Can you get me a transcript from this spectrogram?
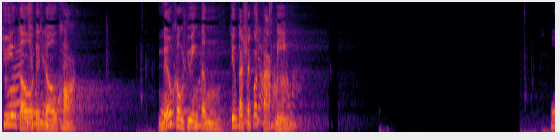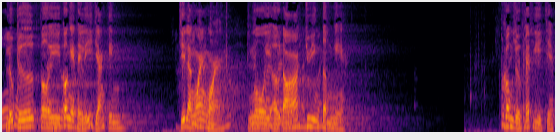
Chuyên cầu tịnh độ khó. Nếu không chuyên tâm Chúng ta sẽ có tạp niệm Lúc trước tôi có nghe thầy Lý giảng kinh. Chỉ là ngoan ngoãn, Ngồi ở đó chuyên tâm nghe. Không được phép ghi chép.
